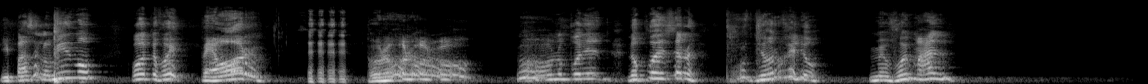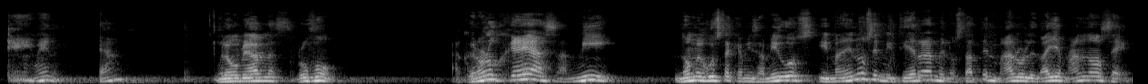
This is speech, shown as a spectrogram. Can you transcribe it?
Y pasa lo mismo. ¿Cómo te fue? Peor. Pero no, no, no. No, no puede, no puede ser. Por Dios, Rogelio. Me fue mal. Ok, bueno, ya. Luego me hablas, Rufo. Aunque no lo creas, a mí no me gusta que a mis amigos, y menos en mi tierra, me los traten mal o les vaya mal, no sé.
